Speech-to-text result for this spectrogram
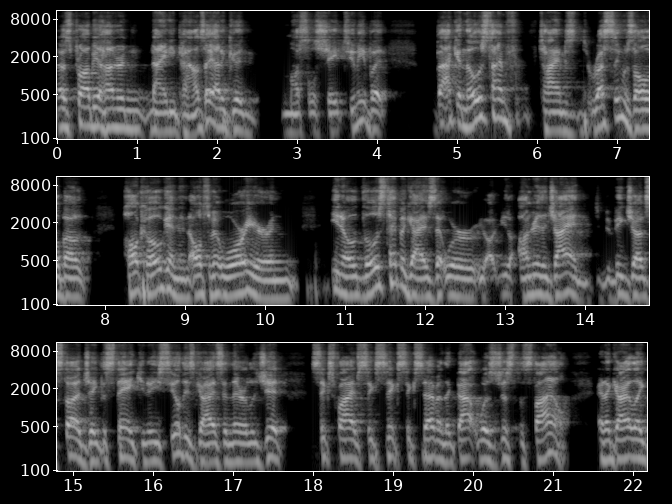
I was probably 190 pounds. I had a good muscle shape to me, but back in those time times, wrestling was all about Hulk Hogan and Ultimate Warrior and you know those type of guys that were you know, Andre the Giant, Big John Studd, Jake the Snake. You know, you see all these guys and they're legit six five, six six, six seven. Like that was just the style. And a guy like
